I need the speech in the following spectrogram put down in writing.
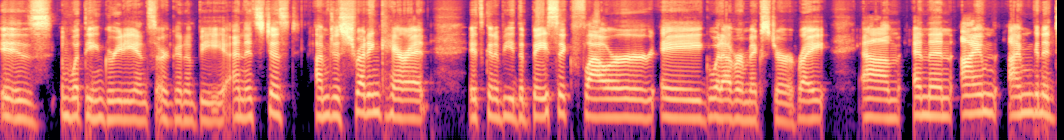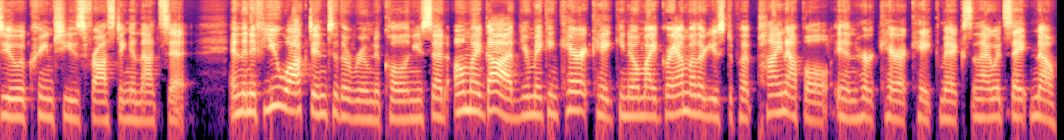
is what the ingredients are going to be. And it's just i'm just shredding carrot. It's going to be the basic flour egg whatever mixture right? Um, and then i'm i'm going to do a cream cheese frosting and that's it. And then if you walked into the room nicole and you said oh my god you're making carrot cake. You know my grandmother used to put pineapple in her carrot cake mix and i would say no.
